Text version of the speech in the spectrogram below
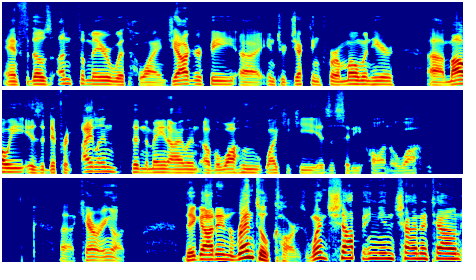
And for those unfamiliar with Hawaiian geography, uh, interjecting for a moment here, uh, Maui is a different island than the main island of Oahu. Waikiki is a city on Oahu. Uh, carrying on. They got in rental cars, went shopping in Chinatown,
